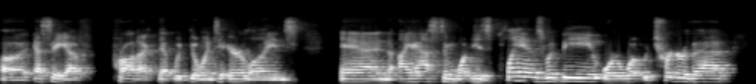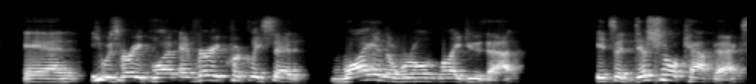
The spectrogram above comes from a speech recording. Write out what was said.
uh, SAF product that would go into airlines. And I asked him what his plans would be or what would trigger that. And he was very blunt and very quickly said, Why in the world would I do that? It's additional capex.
